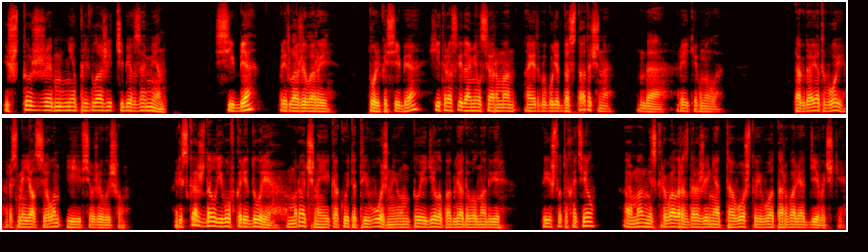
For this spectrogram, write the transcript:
И что же мне предложить тебе взамен? «Себя?» – предложила Рэй. «Только себя?» – хитро осведомился Арман. «А этого будет достаточно?» «Да», – Рэй кивнула. «Тогда я твой», – рассмеялся он и все же вышел. Рискар ждал его в коридоре, мрачный и какой-то тревожный, он то и дело поглядывал на дверь. «Ты что-то хотел?» Арман не скрывал раздражения от того, что его оторвали от девочки.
